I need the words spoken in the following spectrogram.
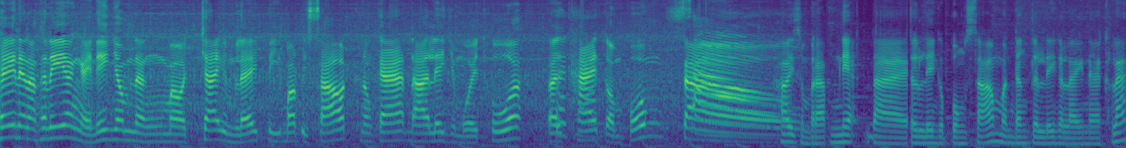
ខេអ្នកនរគ្នាថ្ងៃនេះខ្ញុំនឹងមកចែករំលែកពីបទពិសោធន៍ក្នុងការដើរលេងជាមួយធัวទៅខេត្តកំពង់សោហើយសម្រាប់អ្នកដែលទៅលេងកំពង់សោមិនដឹងទៅលេងកន្លែងណាខ្លះ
